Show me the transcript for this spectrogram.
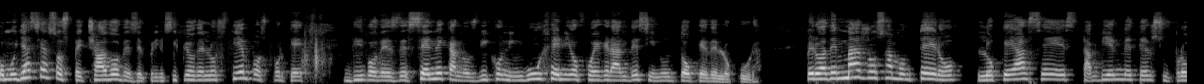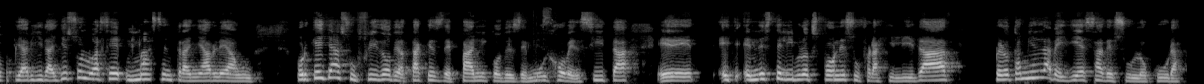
como ya se ha sospechado desde el principio de los tiempos, porque digo, desde Séneca nos dijo, ningún genio fue grande sin un toque de locura. Pero además Rosa Montero lo que hace es también meter su propia vida y eso lo hace más entrañable aún, porque ella ha sufrido de ataques de pánico desde muy jovencita. Eh, e, en este libro expone su fragilidad, pero también la belleza de su locura.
